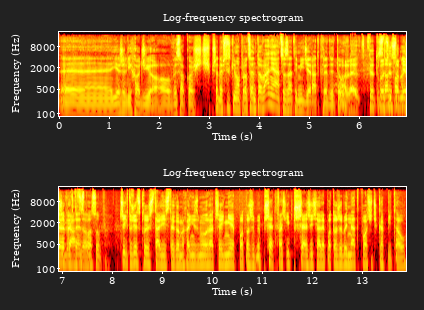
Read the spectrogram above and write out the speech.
e, jeżeli chodzi o wysokość przede wszystkim oprocentowania, a co za tym idzie rat kredytu. Ale kredytobiorcy Stąd sobie pomysł, żeby w ten sposób Ci, którzy skorzystali z tego mechanizmu raczej nie po to, żeby przetrwać i przeżyć, ale po to, żeby nadpłacić kapitał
